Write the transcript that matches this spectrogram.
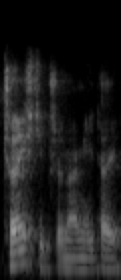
części przynajmniej tej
